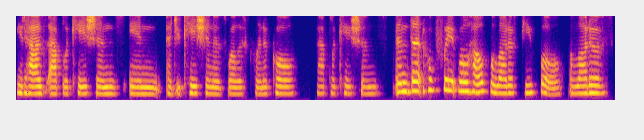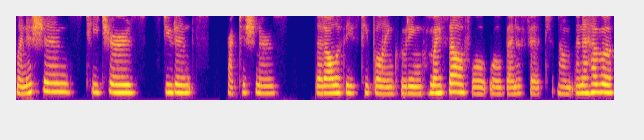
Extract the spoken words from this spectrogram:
it has applications in education as well as clinical applications and that hopefully it will help a lot of people, a lot of clinicians, teachers, students, practitioners, that all of these people, including myself, will, will benefit. Um, and I have a,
